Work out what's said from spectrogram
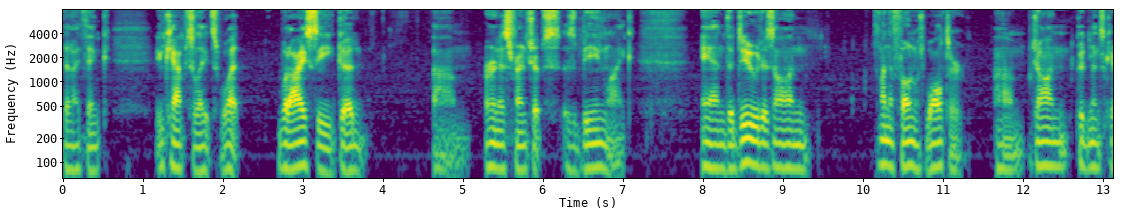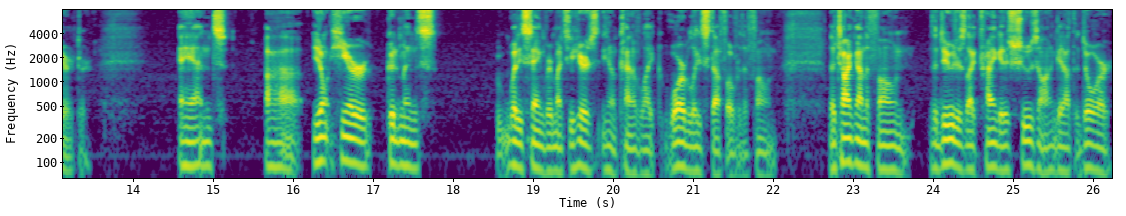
that I think encapsulates what what I see good um, earnest friendships as being like. And the dude is on on the phone with Walter, um, John Goodman's character, and uh, you don't hear Goodman's what he's saying very much. You hear you know kind of like warbly stuff over the phone. They're talking on the phone. The dude is like trying to get his shoes on and get out the door,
